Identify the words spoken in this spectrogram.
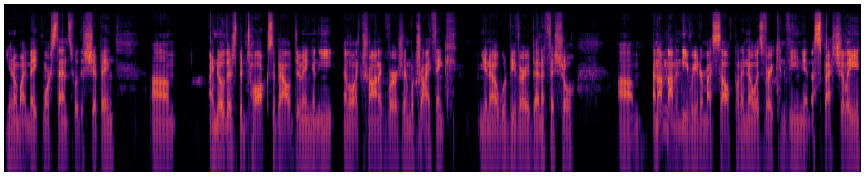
you know, might make more sense with the shipping. Um, I know there's been talks about doing an e an electronic version, which I think you know would be very beneficial. Um, and I'm not an e-reader myself, but I know it's very convenient, especially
